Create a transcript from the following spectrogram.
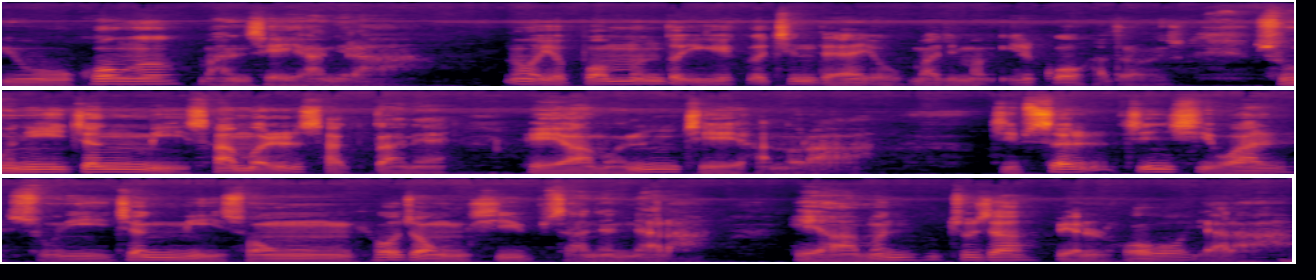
유공의 만세이 아니라 어, 이 본문도 이게 끝인데 요 마지막 읽고 하도록 하겠습니다. 순이 정미 3월 삭단에 회함은 제하노라. 집설 진시왈 순이 정미 송효종 14년야라. 회함은 주자 별호야라.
